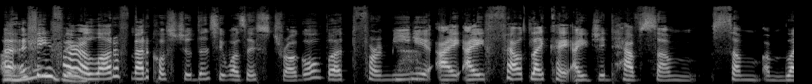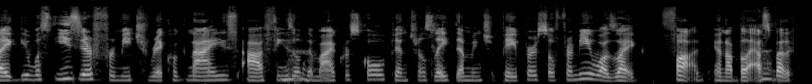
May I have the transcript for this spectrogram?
Amazing. I think for a lot of medical students it was a struggle, but for me, I, I felt like I, I did have some some um, like it was easier for me to recognize uh, things yeah. on the microscope and translate them into paper. So for me, it was like fun and a blast. But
